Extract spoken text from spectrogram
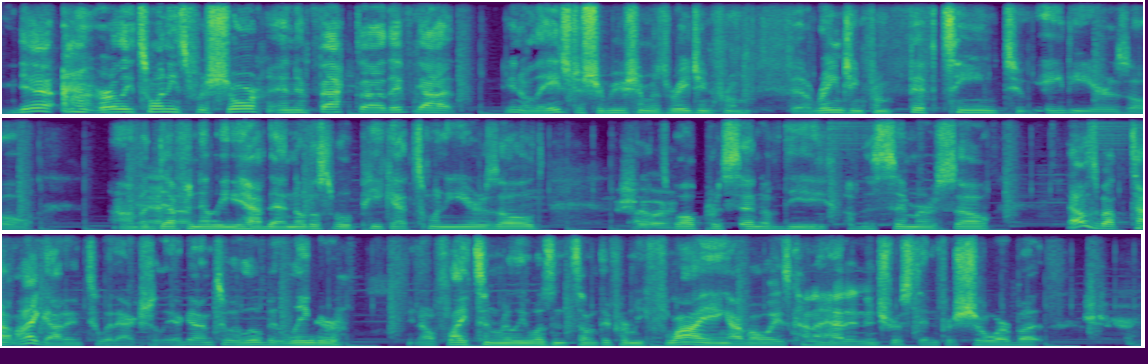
Yeah, early 20s for sure. And in fact, uh, they've got you know the age distribution was ranging from uh, ranging from 15 to 80 years old uh, but yeah. definitely you have that noticeable peak at 20 years old uh, sure. 12% of the of the simmer so that was about the time i got into it actually i got into it a little bit later you know flight sim really wasn't something for me flying i've always kind of had an interest in for sure but sure.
